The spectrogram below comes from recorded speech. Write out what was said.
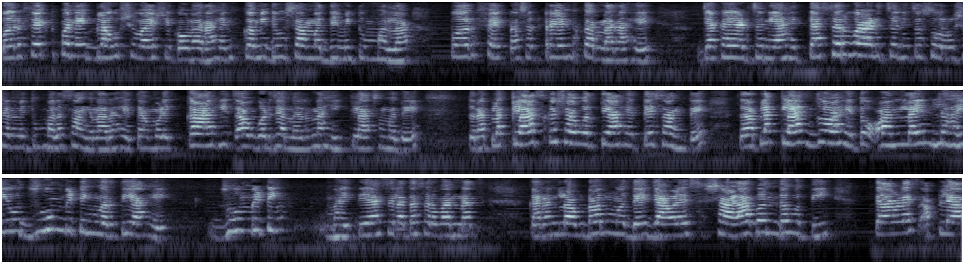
परफेक्टपणे ब्लाऊज शिवाय शिकवणार आहे. कमी दिवसामध्ये मी तुम्हाला परफेक्ट असं ट्रेंड करणार आहे. ज्या काही अडचणी आहेत त्या सर्व अडचणीचं सोल्युशन मी तुम्हाला सांगणार आहे. त्यामुळे काहीच अवघड जाणार नाही क्लासमध्ये तर आपला क्लास कशावरती आहे ते सांगते. तर आपला क्लास जो आहे तो ऑनलाईन लाईव्ह झूम मीटिंग वरती आहे. झूम मीटिंग माहिती असेल आता सर्वांनाच. कारण लॉकडाऊन मध्ये ज्यावेळेस शाळा बंद होती त्यावेळेस आपल्या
